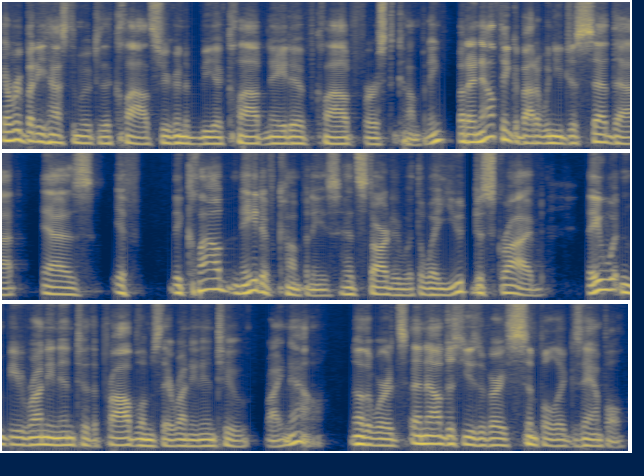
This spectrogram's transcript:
everybody has to move to the cloud. So you're going to be a cloud native, cloud first company. But I now think about it when you just said that as if the cloud native companies had started with the way you described they wouldn't be running into the problems they're running into right now. In other words, and I'll just use a very simple example,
